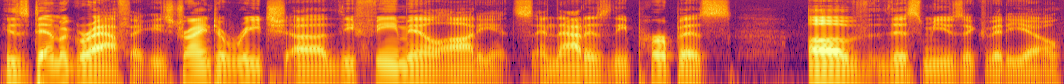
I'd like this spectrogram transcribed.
his demographic. He's trying to reach uh, the female audience, and that is the purpose of this music video.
